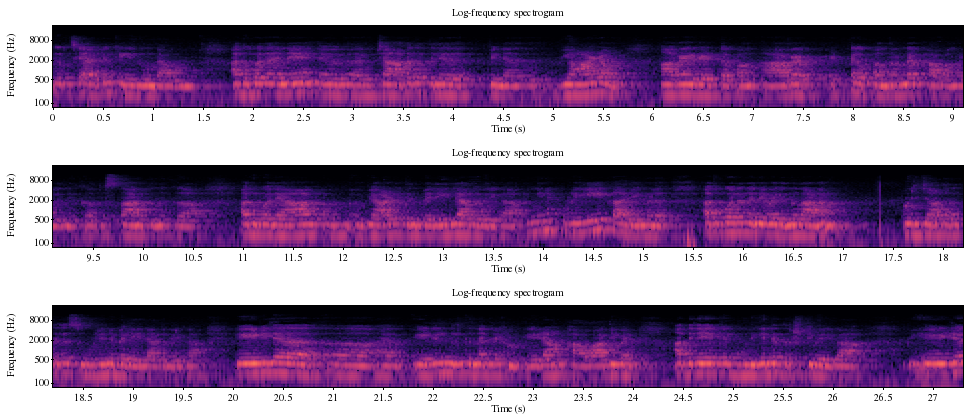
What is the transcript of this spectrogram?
തീർച്ചയായിട്ടും കേതു ഉണ്ടാവും. അതുപോലെ തന്നെ ജാതകത്തിൽ പിന്നെ വ്യാഴം ആറ് ഏഴ് എട്ട് ആറ് എട്ട് പന്ത്രണ്ട് ഭാവങ്ങളിൽ നിൽക്കുക ദുസ്ഥാനത്ത് നിൽക്കുക. അതുപോലെ ആ വ്യാഴത്തിന് ബലയില്ലാതെ വരിക. ഇങ്ങനെ കുറേ കാര്യങ്ങൾ അതുപോലെ തന്നെ വരുന്നതാണ് ഒരു ജാതകത്തിൽ സൂര്യന് ബലയില്ലാതെ വരിക. ഏഴിൽ ഏഴിൽ നിൽക്കുന്ന ഗ്രഹം ഏഴാം ഭാവാധിപൻ അതിലേക്ക് ഗുളികന്റെ ദൃഷ്ടി വരിക. ഏഴ്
